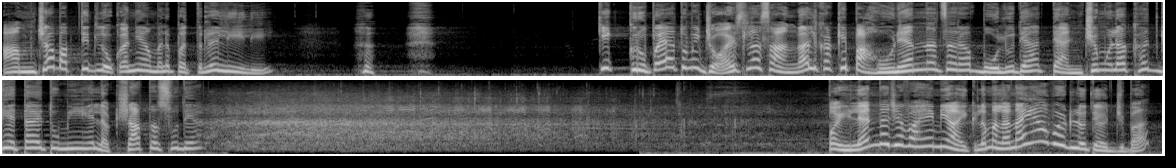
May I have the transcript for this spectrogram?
आमच्या बाबतीत लोकांनी आम्हाला पत्र लिहिली. की कृपया तुम्ही जॉयसला सांगाल का की पाहुण्यांना जरा बोलू द्या? त्यांची मुलाखत घेताय तुम्ही हे लक्षात असू द्या. पहिल्यांदा जेव्हा हे मी ऐकलं मला नाही आवडलं ते अजिबात.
